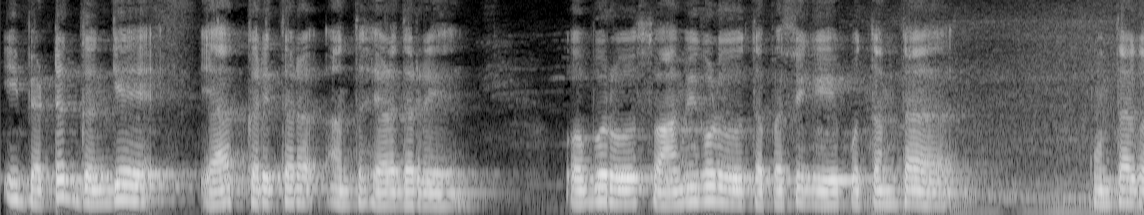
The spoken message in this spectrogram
ಈ ಬೆಟ್ಟಕ್ಕೆ ಗಂಗೆ ಯಾಕೆ ಕರೀತಾರ ಅಂತ ಹೇಳಿದ್ರೆ ಒಬ್ಬರು ಸ್ವಾಮಿಗಳು ತಪಸ್ಸಿಗೆ ಕೂತಂತ ಕುಂತಾಗ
